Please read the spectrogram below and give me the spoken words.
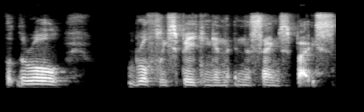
but they're all roughly speaking in, in the same space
